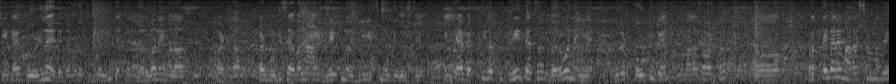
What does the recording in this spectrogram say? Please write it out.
जे काय बोलणं आहे त्याच्यामध्ये कुठेही त्याचा गर्व नाही मला वाटला. कारण मोदी साहेबांना आज भेटणं हीच मोठी गोष्ट आहे. पण त्या व्यक्तीला कुठेही त्याचा गर्व नाही आहे. उलट कौतुक आहे. आणि मला असं वाटतं प्रत्येकाने महाराष्ट्रामध्ये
